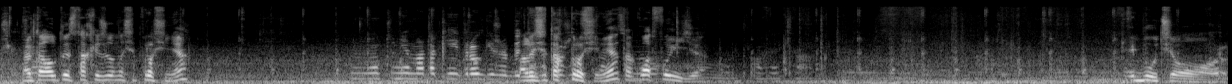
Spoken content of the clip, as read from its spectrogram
przecież. Ale to auto jest takie, że ono się prosi, nie? No tu nie ma takiej drogi, żeby. Ale się tak prosi, nie? Tak No, łatwo idzie. Trochę tak. I bucior.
